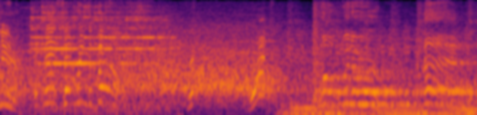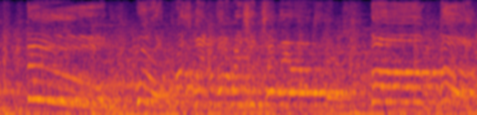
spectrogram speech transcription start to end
sharpshooter. McMahon said ring the bell. What? The winner and new World Wrestling Federation champion, The Rock.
